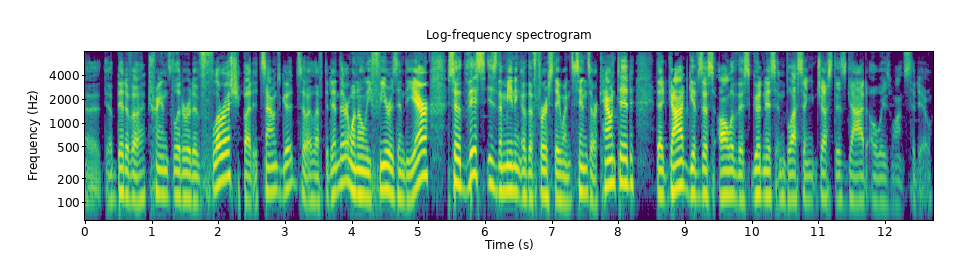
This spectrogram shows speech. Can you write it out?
uh, a bit of a transliterative flourish, but it sounds good, so I left it in there. When only fear is in the air. So, this is the meaning of the first day when sins are counted, that God gives us all of this goodness and blessing just as God always wants to do.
